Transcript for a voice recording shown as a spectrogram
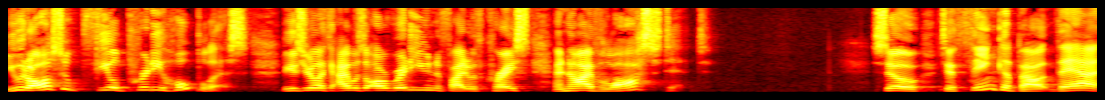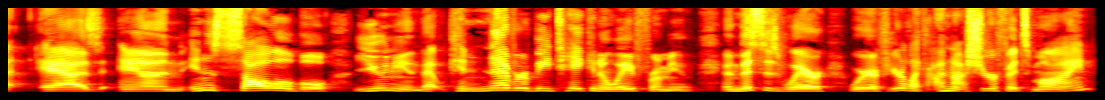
you would also feel pretty hopeless because you're like, I was already unified with Christ and now I've lost it. So to think about that as an insoluble union that can never be taken away from you. And this is where, where if you're like, I'm not sure if it's mine,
